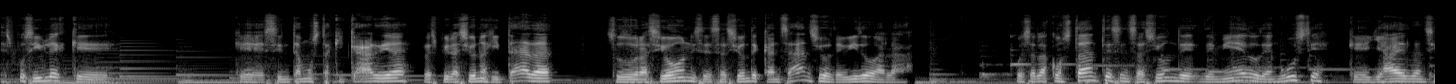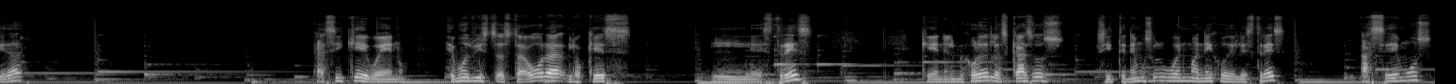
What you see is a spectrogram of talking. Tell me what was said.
Es posible que, que sintamos taquicardia, respiración agitada, sudoración y sensación de cansancio debido a la pues a la constante sensación de, miedo, de angustia, que ya es la ansiedad. Así que bueno, hemos visto hasta ahora lo que es el estrés, que en el mejor de los casos, si tenemos un buen manejo del estrés, hacemos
